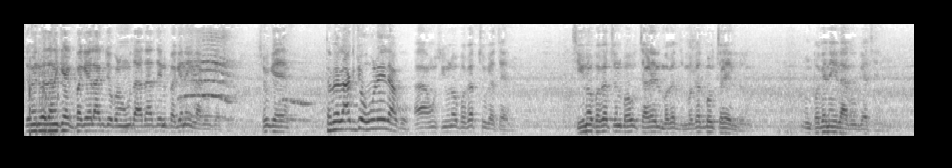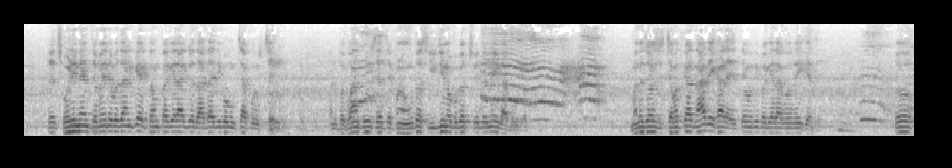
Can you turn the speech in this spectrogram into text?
તમે બધાને કે પગે લાગજો પણ હું દાદાજીને પગે નહીં લાગુ કે શું કે? તમે લાગજો હું નહીં લાગુ. હા હું શિવનો ભગત છું કે છે. શિવનો ભગત છું બહુ ચડેલ મગજ મગજ બહુ ચડેલું. હું પગે નહીં લાગુ કે છે. તો છોડીને જમીને બધાને કે તમે પગે લાગજો દાદાજી બહુ ઊંચા પુરુષ છે. અને ભગવાન પુરુષ છે પણ હું તો શિવજીનો ભગત છું એટલે નહીં લાગુ કે મને જો ચમત્કાર ના દેખાડે તે સુધી પગે લાગુ નહીં કે છે. તો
